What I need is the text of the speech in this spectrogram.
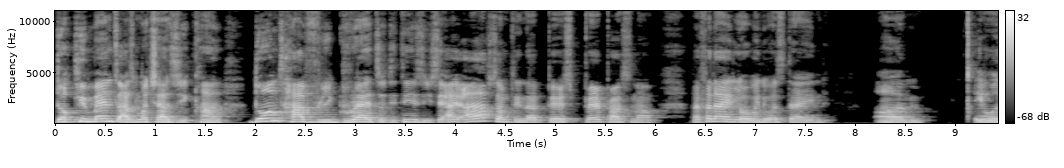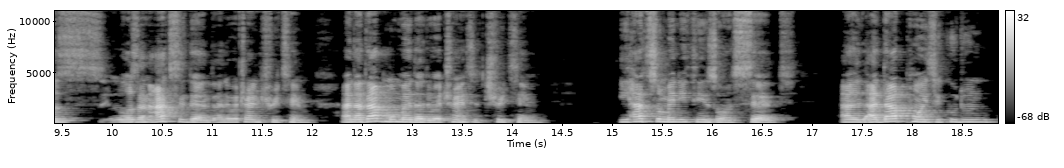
Document as much as you can. Don't have regrets of the things you say. I, I have something that very very personal. My father-in-law, when he was dying, um, it was it was an accident, and they were trying to treat him. And at that moment that they were trying to treat him, he had so many things unsaid. And at that point, he couldn't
